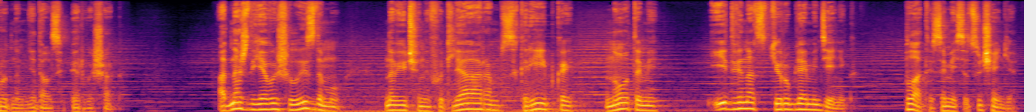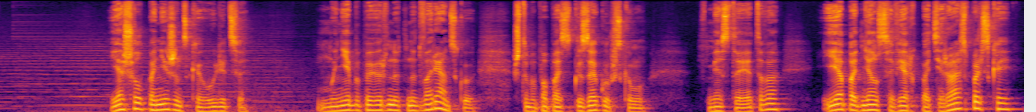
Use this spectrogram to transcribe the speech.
Трудно мне дался первый шаг. Однажды я вышел из дому, навьюченный футляром, скрипкой, нотами и 12 рублями денег, платы за месяц учения. Я шел по Нежинской улице. Мне бы повернуть на Дворянскую, чтобы попасть к Загурскому. Вместо этого я поднялся вверх по Тираспольской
